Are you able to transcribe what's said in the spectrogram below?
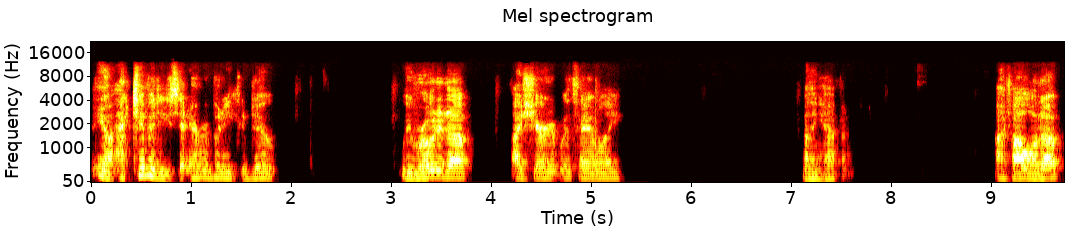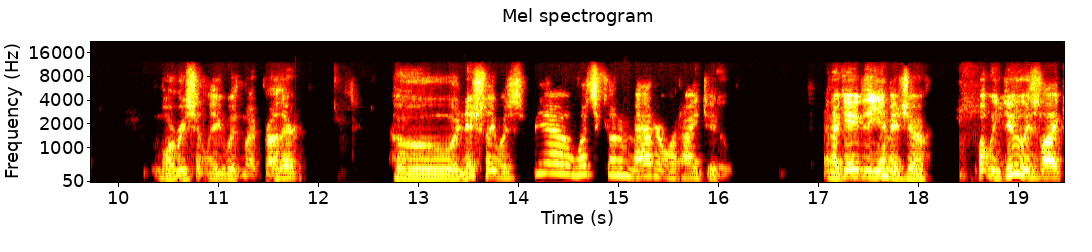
you know, activities that everybody could do. We wrote it up. I shared it with family. Nothing happened. I followed up more recently with my brother, who initially was, yeah, what's going to matter what I do? And I gave the image of what we do is like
